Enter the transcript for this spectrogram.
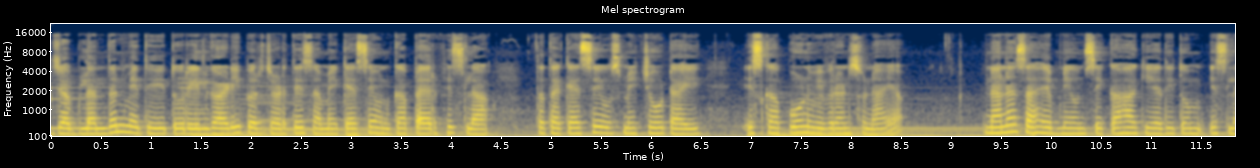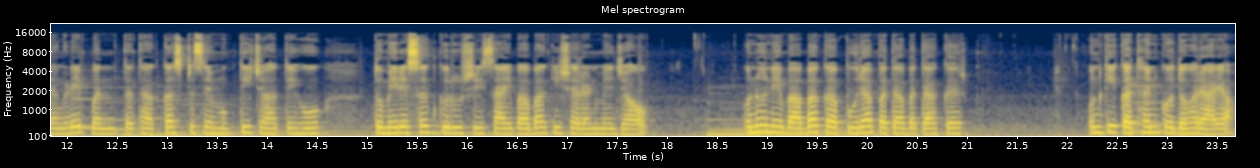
जब लंदन में थे तो रेलगाड़ी पर चढ़ते समय कैसे उनका पैर फिसला तथा कैसे उसमें चोट आई, इसका पूर्ण विवरण सुनाया। नाना साहेब ने उनसे कहा कि यदि तुम इस लंगड़ेपन तथा कष्ट से मुक्ति चाहते हो तो मेरे सदगुरु श्री साई बाबा की शरण में जाओ। उन्होंने बाबा का पूरा पता बताकर उनके कथन को दोहराया।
